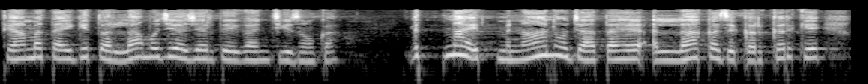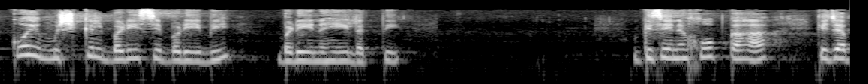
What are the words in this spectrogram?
قیامت آئے گی تو اللہ مجھے اجر دے گا ان چیزوں کا۔ اتنا اطمینان ہو جاتا ہے اللہ کا ذکر کر کے، کوئی مشکل بڑی سی بڑی بھی بڑی نہیں لگتی۔ کسی نے خوب کہا کہ جب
